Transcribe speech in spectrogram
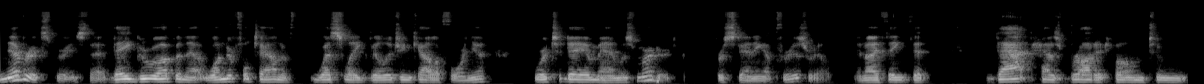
Never experienced that. They grew up in that wonderful town of Westlake Village in California, where today a man was murdered for standing up for Israel. And I think that that has brought it home to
